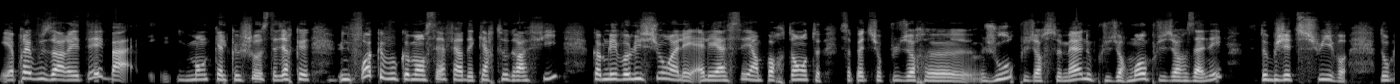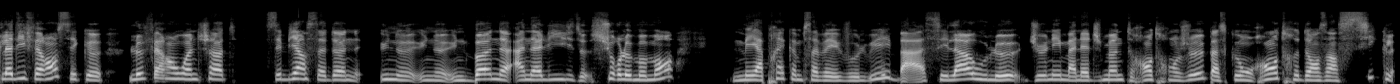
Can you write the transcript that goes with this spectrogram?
et après vous arrêtez, bah il manque quelque chose. C'est-à-dire que une fois que vous commencez à faire des cartographies, comme l'évolution elle est elle est assez importante, ça peut être sur plusieurs euh, jours, plusieurs semaines ou plusieurs mois ou plusieurs années, c'est obligé de suivre. Donc la différence c'est que le faire en one shot, c'est bien, ça donne une, une, une bonne analyse sur le moment, mais après, comme ça va évoluer, bah, c'est là où le journey management rentre en jeu parce qu'on rentre dans un cycle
